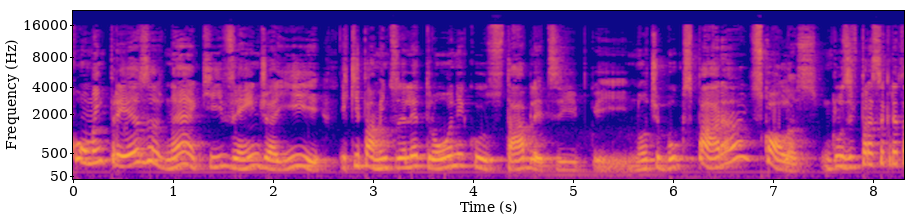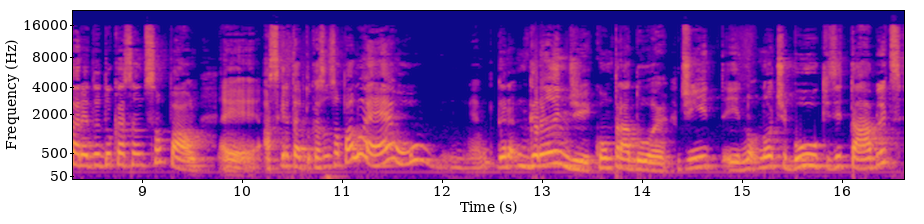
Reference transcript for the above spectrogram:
com uma empresa, né, que vende aí equipamentos eletrônicos, tablets e, e notebooks para escolas, inclusive para a Secretaria da Educação de São Paulo. É, a Secretaria da Educação de São Paulo é o é um, gr um grande comprador de notebooks e tablets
